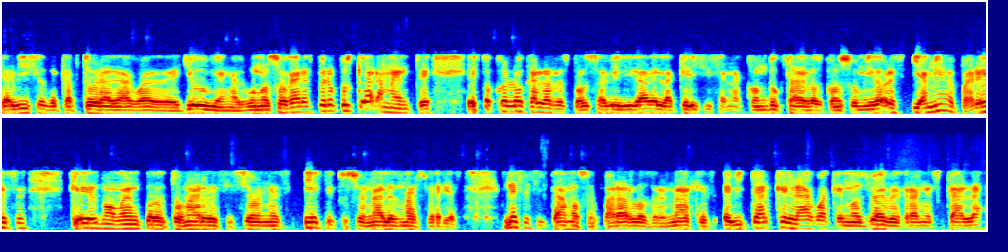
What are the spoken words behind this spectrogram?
servicios de captura de agua de lluvia en algunos hogares, pero pues claramente esto coloca la responsabilidad de la crisis en la conducta de los consumidores y a mí me parece que es momento de tomar decisiones institucionales más serias. Necesitamos separar los drenajes, evitar que el agua que nos llueve a gran escala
